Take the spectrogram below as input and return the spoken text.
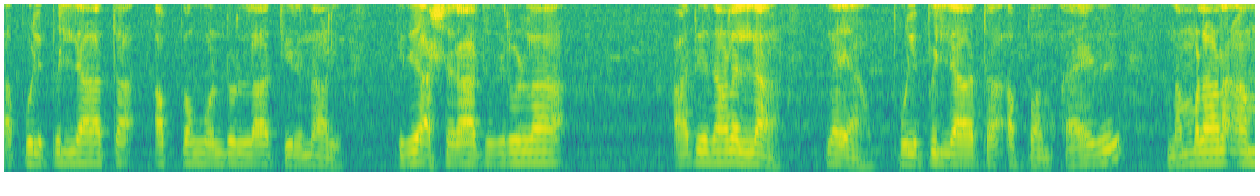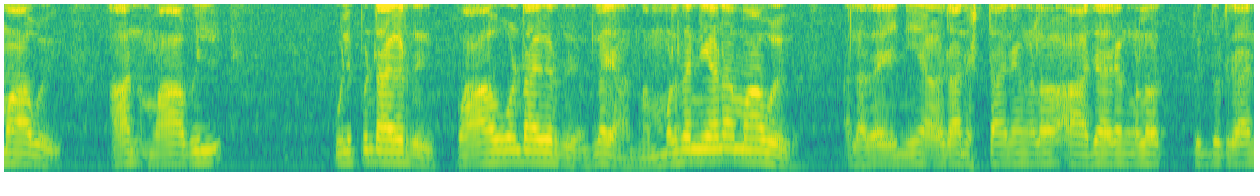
ആ പുളിപ്പില്ലാത്ത അപ്പം കൊണ്ടുള്ള തിരുനാൾ. ഇത് അക്ഷരാർത്ഥത്തിലുള്ള ആ തിരുനാളല്ല അല്ലയാ പുളിപ്പില്ലാത്ത അപ്പം. അതായത് നമ്മളാണ് ആ മാവ്. ആ മാവിൽ പുളിപ്പുണ്ടാകരുത് പാവ് ഉണ്ടാകരുത് അല്ലയാ നമ്മൾ തന്നെയാണ് ആ മാവ്. അല്ലാതെ ഇനി ഒരു അനുഷ്ഠാനങ്ങളോ ആചാരങ്ങളോ പിന്തുടരാൻ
